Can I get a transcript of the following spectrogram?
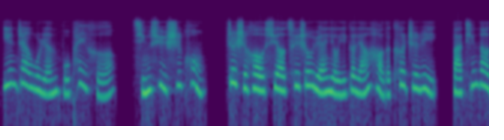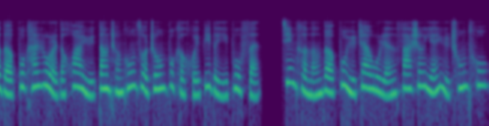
因债务人不配合，情绪失控，这时候需要催收员有一个良好的克制力，把听到的不堪入耳的话语当成工作中不可回避的一部分，尽可能的不与债务人发生言语冲突。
